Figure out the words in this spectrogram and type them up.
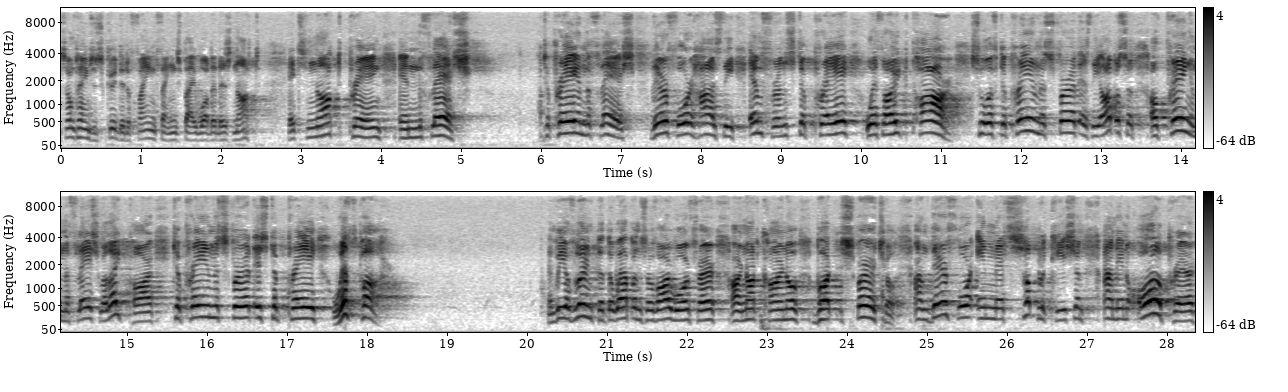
Sometimes it's good to define things by what it is not. It's not praying in the flesh. To pray in the flesh, therefore, has the inference to pray without power. So, if to pray in the Spirit is the opposite of praying in the flesh without power, to pray in the Spirit is to pray with power. And we have learnt that the weapons of our warfare are not carnal, but spiritual. And therefore, in this supplication and in all prayer,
